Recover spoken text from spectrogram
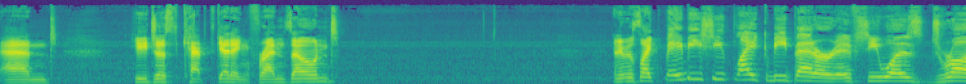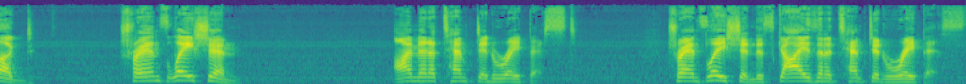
And he just kept getting friend zoned. And he was like, maybe she'd like me better if she was drugged. Translation I'm an attempted rapist. Translation This guy is an attempted rapist.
